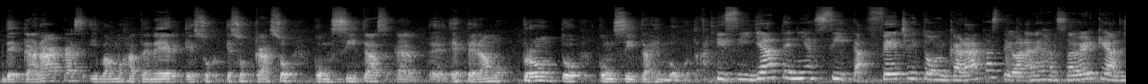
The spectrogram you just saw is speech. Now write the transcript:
de Caracas y vamos a tener esos, esos casos con citas, eh, eh, esperamos pronto con citas en Bogotá. Y si ya tenías cita, fecha y todo en Caracas, te van a dejar saber que han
